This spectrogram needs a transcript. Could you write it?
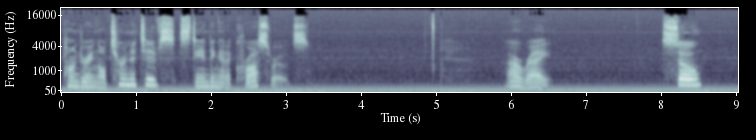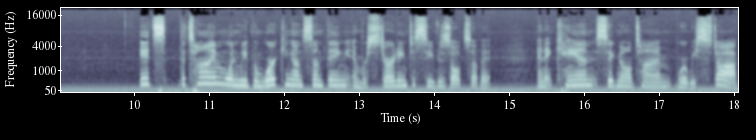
pondering alternatives, standing at a crossroads. All right. So, it's the time when we've been working on something and we're starting to see results of it. And it can signal a time where we stop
